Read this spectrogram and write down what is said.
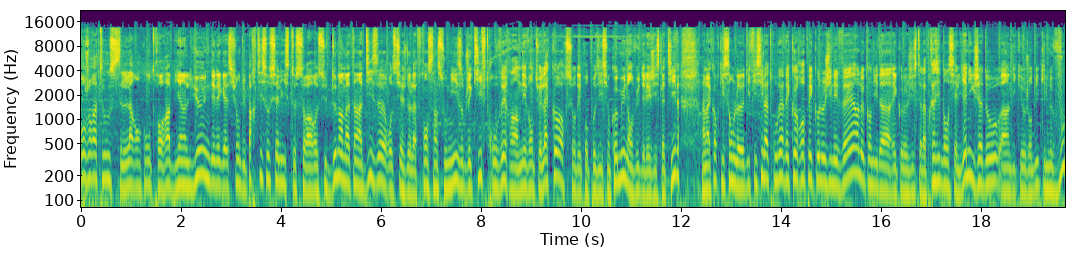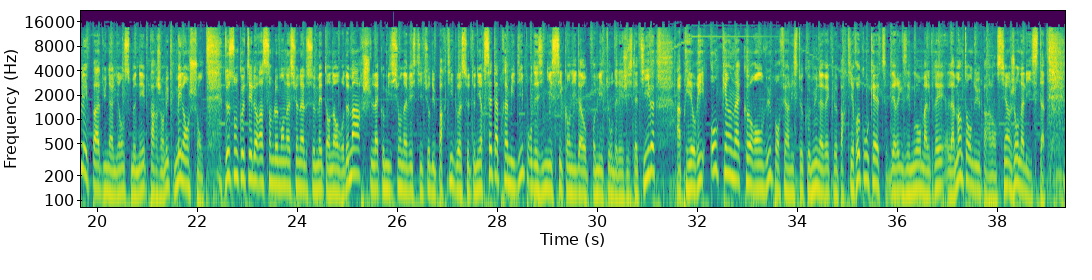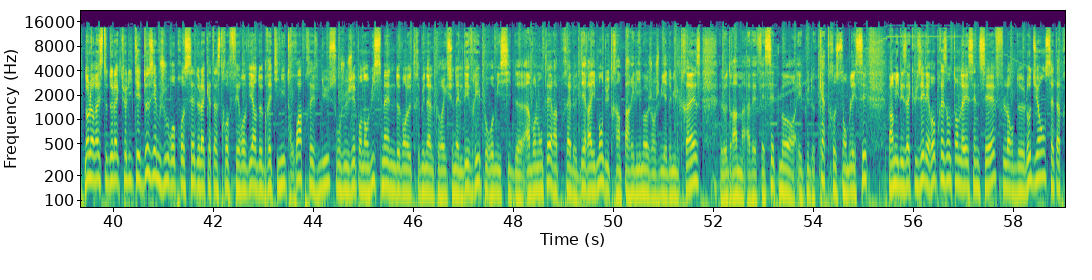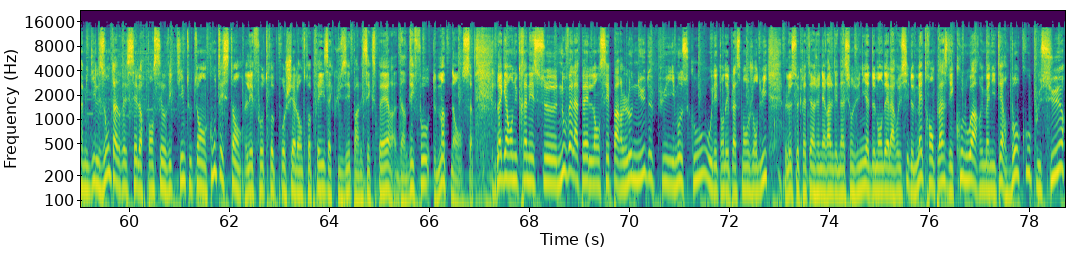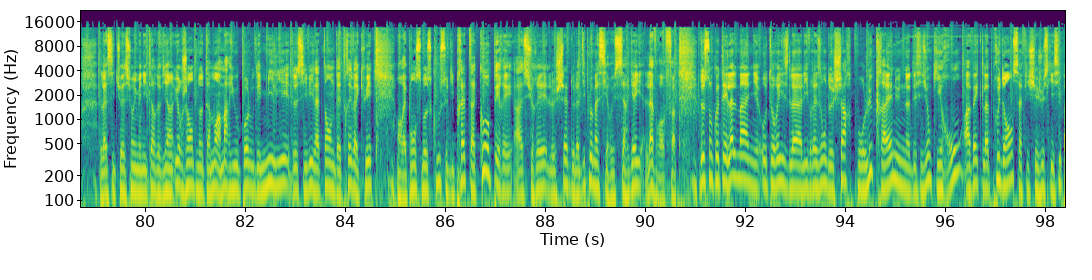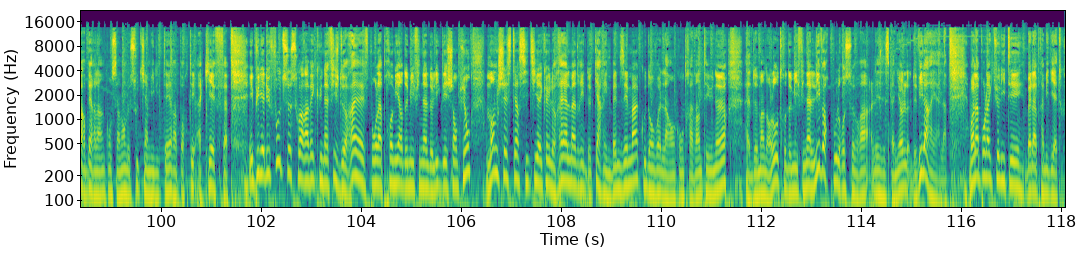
Bonjour à tous. La rencontre aura bien lieu. Une délégation du Parti Socialiste sera reçue demain matin à 10h au siège de la France Insoumise. Objectif, trouver un éventuel accord sur des propositions communes en vue des législatives. Un accord qui semble difficile à trouver avec Europe Écologie Les Verts. Le candidat écologiste à la présidentielle Yannick Jadot a indiqué aujourd'hui qu'il ne voulait pas d'une alliance menée par Jean-Luc Mélenchon. De son côté, le Rassemblement national se met en ordre de marche. La commission d'investiture du parti doit se tenir cet après-midi pour désigner ses candidats au premier tour des législatives. A priori, aucun accord en vue pour faire liste commune avec le parti Reconquête d'Éric Zemmour malgré la main tendue par l'ancien journaliste. Dans le reste de l'actualité, deuxième jour au procès de la catastrophe ferroviaire de Bretigny, trois prévenus sont jugés pendant huit semaines devant le tribunal correctionnel d'Evry pour homicide involontaire après le déraillement du train Paris-Limoges en juillet 2013. Le drame avait fait sept morts et plus de 400 blessés. Parmi les accusés, les représentants de la SNCF, lors de l'audience cet après-midi, ils ont adressé leurs pensées aux victimes tout en contestant les fautes reprochées à l'entreprise accusée par les experts d'un défaut de maintenance. La guerre en Ukraine est ce nouvel appel lancé par l'ONU depuis Moscou où il est en déplacement aujourd'hui. Le secrétaire général des Nations Unies a demandé à la Russie de mettre en place des couloirs humanitaires beaucoup plus sûrs. La situation humanitaire devient urgente notamment à Mariupol où des milliers de civils attendent d'être évacués. En réponse, Moscou se dit prête à coopérer, a assuré le chef de la diplomatie russe Sergei Lavrov. De son côté, l'Allemagne autorise la livraison de chars pour l'Ukraine, une décision qui rompt avec la prudence affichée jusqu'ici par Berlin concernant le soutien militaire apporté à Kiev. Et puis il y a du foot ce soir avec une affiche de rêve pour la première demi-finale de Ligue des Champions. Manchester City accueille le Real Madrid de Karim Benzema, coup d'envoi de la rencontre à 21h. Demain dans l'autre demi-finale, Liverpool recevra les Espagnols de Villarreal. Voilà pour l'actualité. Bel après-midi à tous.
